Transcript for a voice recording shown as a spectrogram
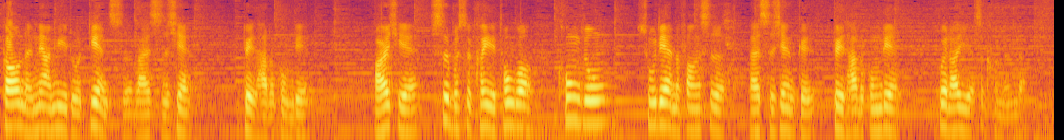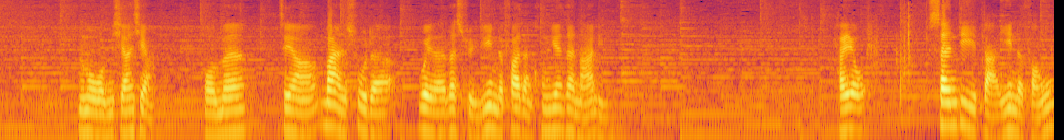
高能量密度电池来实现对它的供电，而且是不是可以通过空中输电的方式来实现给对它的供电，未来也是可能的。那么我们想想，我们这样慢速的未来的水运的发展空间在哪里？还有，3D 打印的房屋。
